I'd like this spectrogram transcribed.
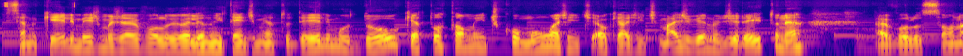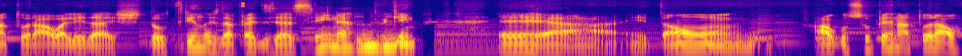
Sendo que ele mesmo já evoluiu ali no entendimento dele, mudou o que é totalmente comum, a gente, é o que a gente mais vê no direito, né? A evolução natural ali das doutrinas, dá para dizer assim, né? Uhum. Quem, é, então, algo super natural.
